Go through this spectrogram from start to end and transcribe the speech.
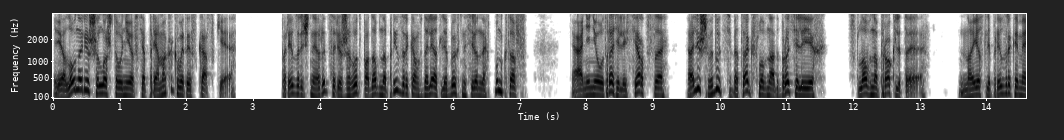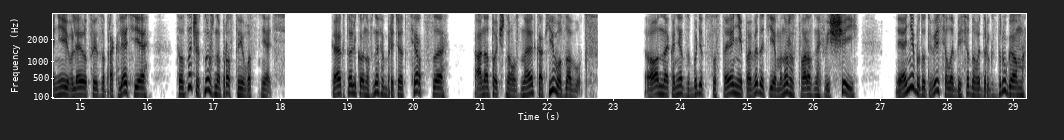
И Луна решила, что у нее все прямо как в этой сказке. Призрачные рыцари живут подобно призракам вдали от любых населенных пунктов. Они не утратили сердце, а лишь ведут себя так, словно отбросили их, словно проклятые. Но если призраками они являются из-за проклятия, то значит нужно просто его снять. Как только он вновь обретет сердце, она точно узнает, как его зовут. Он, наконец, будет в состоянии поведать ей множество разных вещей, и они будут весело беседовать друг с другом.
